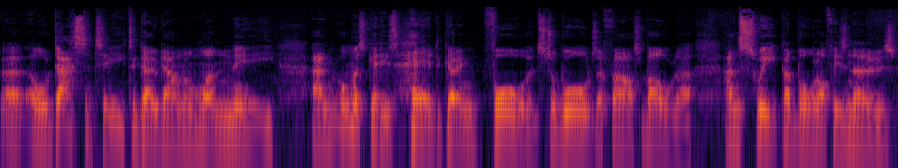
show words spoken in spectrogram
uh, audacity to go down on one knee and almost get his head going forwards towards a fast bowler and sweep a ball off his nose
